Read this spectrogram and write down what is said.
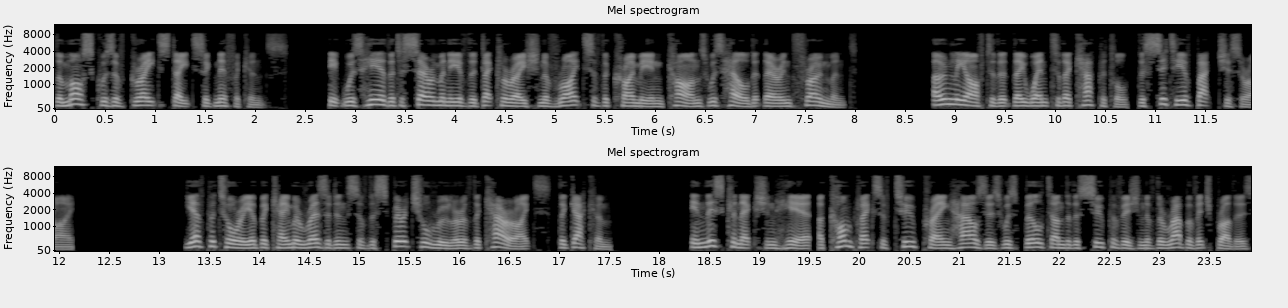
The mosque was of great state significance. It was here that a ceremony of the Declaration of Rights of the Crimean Khans was held at their enthronement. Only after that they went to their capital, the city of Bakhchisarai. Yevpatoria became a residence of the spiritual ruler of the Karaites, the Gakam. In this connection here, a complex of two praying houses was built under the supervision of the Rabovich brothers,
